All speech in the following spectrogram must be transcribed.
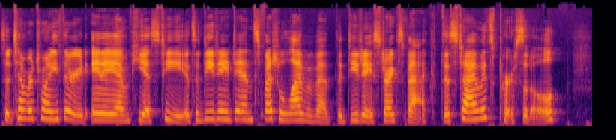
September 23rd, 8 a.m. PST. It's a DJ Dan special live event. The DJ strikes back. This time it's personal.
